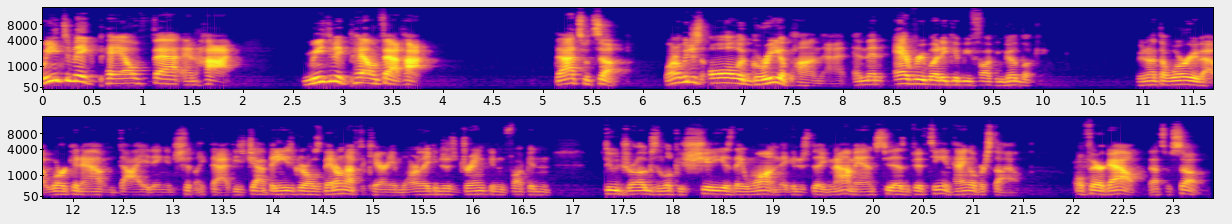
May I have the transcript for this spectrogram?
We need to make pale, fat, and hot. We need to make pale and fat hot. That's what's up. Why don't we just all agree upon that and then everybody could be fucking good looking? We don't have to worry about working out and dieting and shit like that. These Japanese girls, they don't have to care anymore. They can just drink and fucking do drugs and look as shitty as they want. And they can just be like, nah, man, it's 2015, hangover style. Oh, fair gal. That's what's up.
